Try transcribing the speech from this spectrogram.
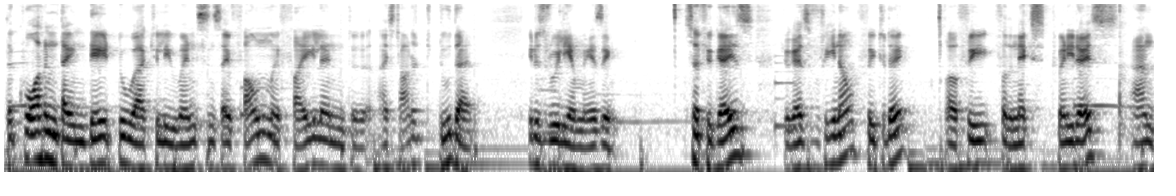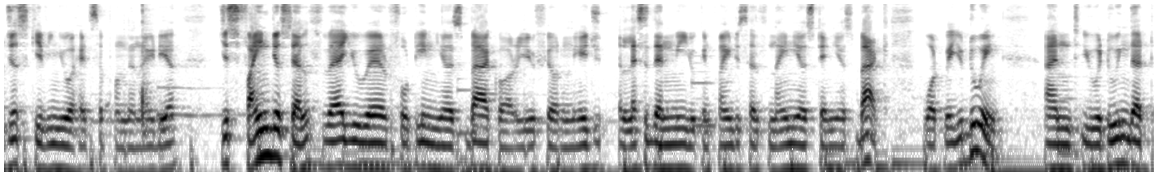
the quarantine day two actually went. Since I found my file and uh, I started to do that, it was really amazing so if you guys if you guys are free now free today or free for the next 20 days i'm just giving you a heads up on an idea. Just find yourself where you were 14 years back or if you're an age lesser than me you can find yourself 9 years 10 years back. What were you doing? And you were doing that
